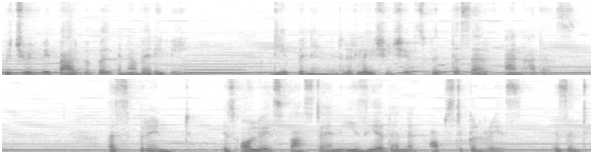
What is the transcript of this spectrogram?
which will be palpable in our very being, deepening relationships with the self and others. A sprint is always faster and easier than an obstacle race, isn't it?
